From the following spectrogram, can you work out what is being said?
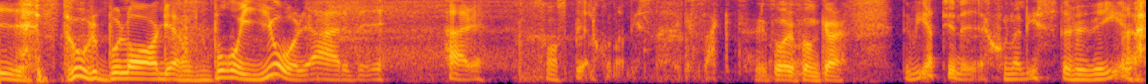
I storbolagens bojor är vi här som speljournalister. Exakt, det är så det funkar. Det vet ju ni journalister hur vi är.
